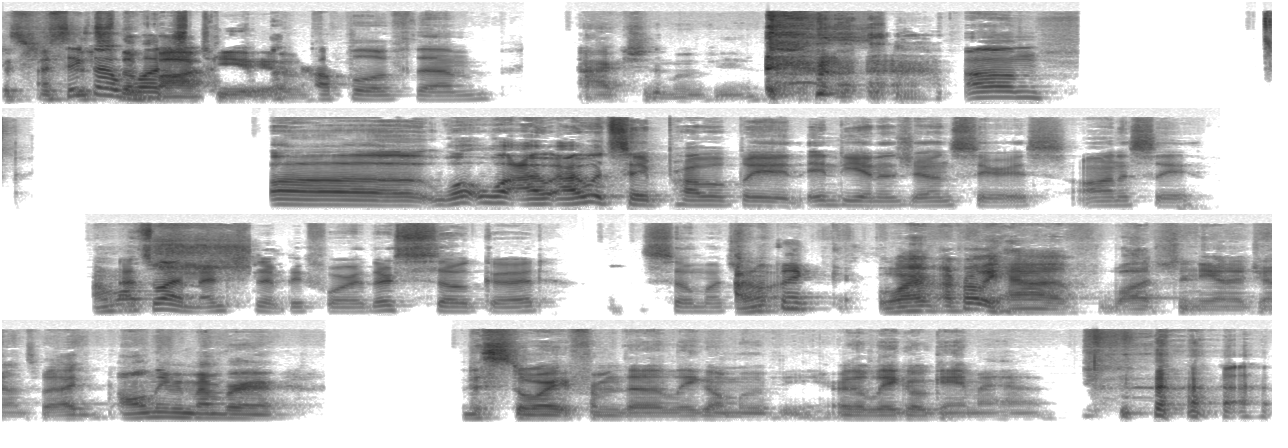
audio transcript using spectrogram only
it's I think I watched Baki a couple of them. action movie. um. Uh, what? What? I, I would say probably Indiana Jones series. Honestly, that's why I mentioned it before. They're so good, so much. I don't fun. think. Well, I, I probably have watched Indiana Jones, but I only remember the story from the Lego movie or the Lego game I had.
